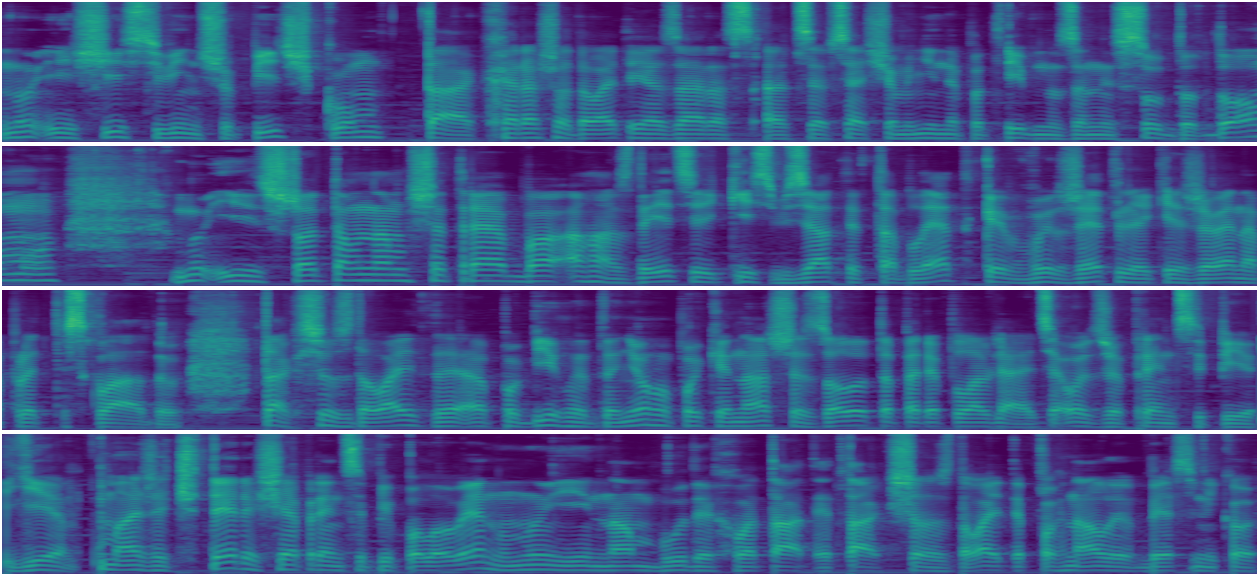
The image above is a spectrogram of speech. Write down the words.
Ну і 6 в іншу пічку. Так, хорошо, давайте я зараз е, це все, що мені не потрібно, занесу додому. Ну і що там нам ще треба? Ага, здається, якісь взяти таблетки в жителя, який живе напроти складу. Так, ж, давайте е, побігли до нього, поки наше золото переплавляється. Отже, в принципі, є майже 4, ще, в принципі, половину, ну і нам буде хватати. Так, що ж, давайте погнали бистренько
